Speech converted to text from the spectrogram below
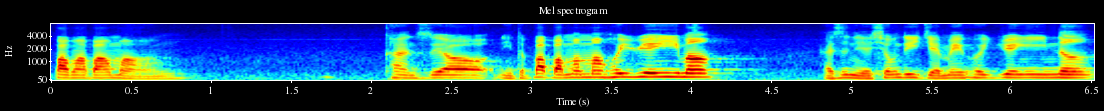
爸妈帮忙，看是要你的爸爸妈妈会愿意吗？还是你的兄弟姐妹会愿意呢？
